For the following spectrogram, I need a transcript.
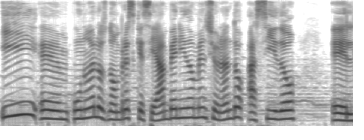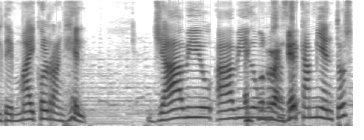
y em, uno de los nombres que se han venido mencionando ha sido el de Michael Rangel. Ya ha habido, ha habido unos acercamientos.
